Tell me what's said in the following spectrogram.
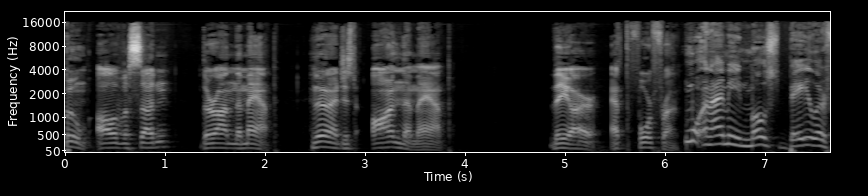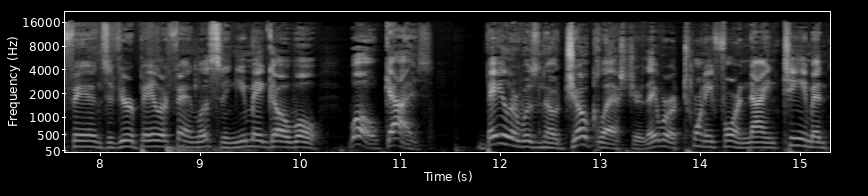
boom, all of a sudden they're on the map. And they're not just on the map. They are at the forefront. Well, and I mean, most Baylor fans, if you're a Baylor fan listening, you may go, well, whoa, guys, Baylor was no joke last year. They were a 24 9 team. And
